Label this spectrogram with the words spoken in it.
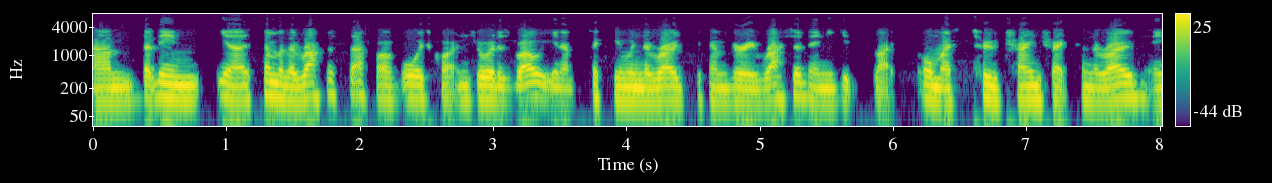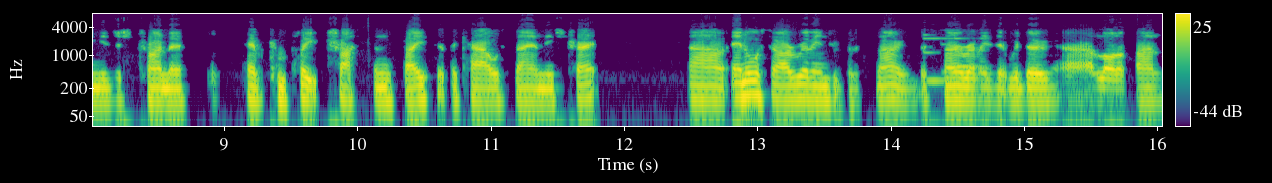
Um, but then, you know, some of the rougher stuff I've always quite enjoyed as well. You know, particularly when the roads become very rutted and you get like almost two train tracks in the road, and you're just trying to have complete trust and faith that the car will stay on these tracks. Uh, and also, I really enjoy the snow. The snow rallies that we do are a lot of fun.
